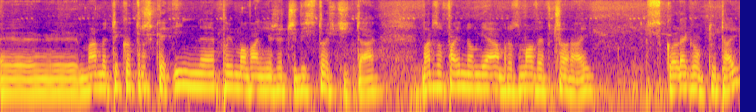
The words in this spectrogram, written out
Yy, mamy tylko troszkę inne pojmowanie rzeczywistości, tak? Bardzo fajną miałam rozmowę wczoraj z kolegą tutaj,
